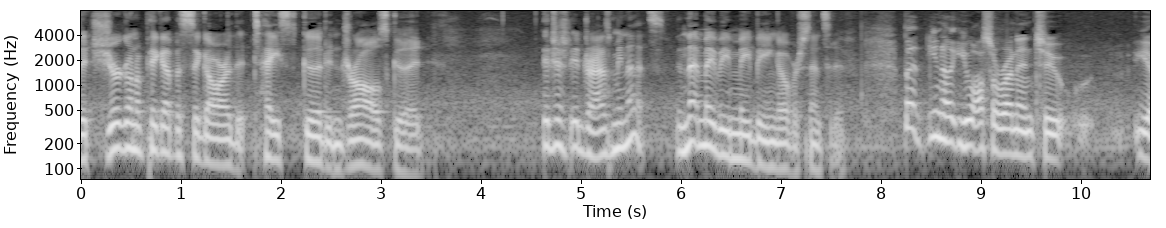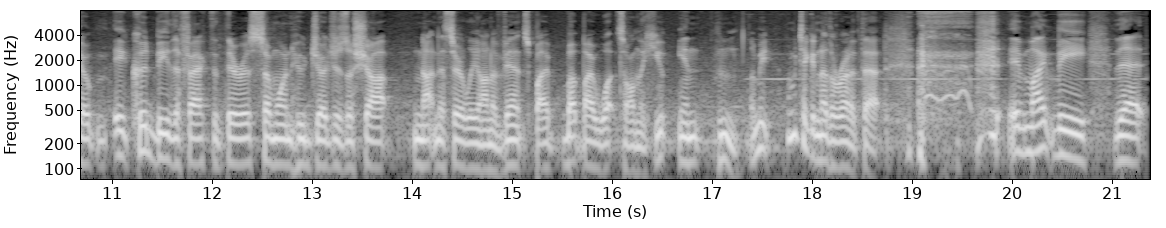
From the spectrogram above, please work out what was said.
that you're going to pick up a cigar that tastes good and draws good, it just it drives me nuts. And that may be me being oversensitive. But you know, you also run into, you know, it could be the fact that there is someone who judges a shop not necessarily on events, by but by what's on the hu- in. Hmm, let me let me take another run at that. it might be that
